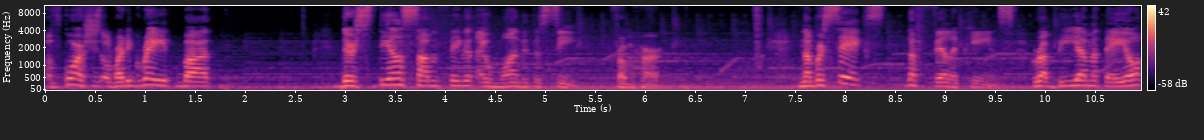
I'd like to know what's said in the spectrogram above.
of course, she's already great, but there's still something that I wanted to see from her. Number six, the Philippines. Rabiya Mateo.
